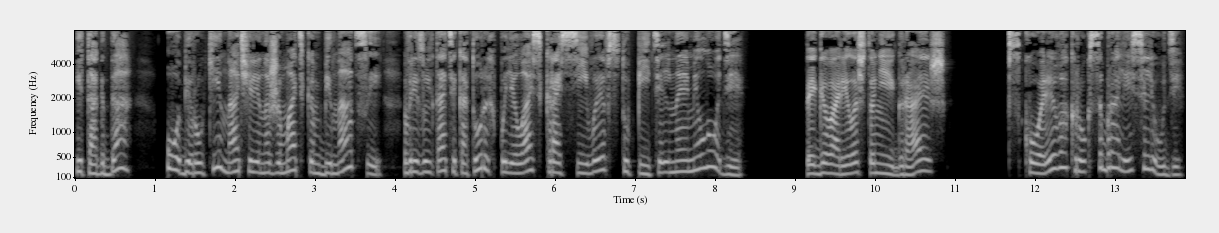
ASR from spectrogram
И тогда обе руки начали нажимать комбинации, в результате которых полилась красивая вступительная мелодия. «Ты говорила, что не играешь?» Вскоре вокруг собрались люди.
